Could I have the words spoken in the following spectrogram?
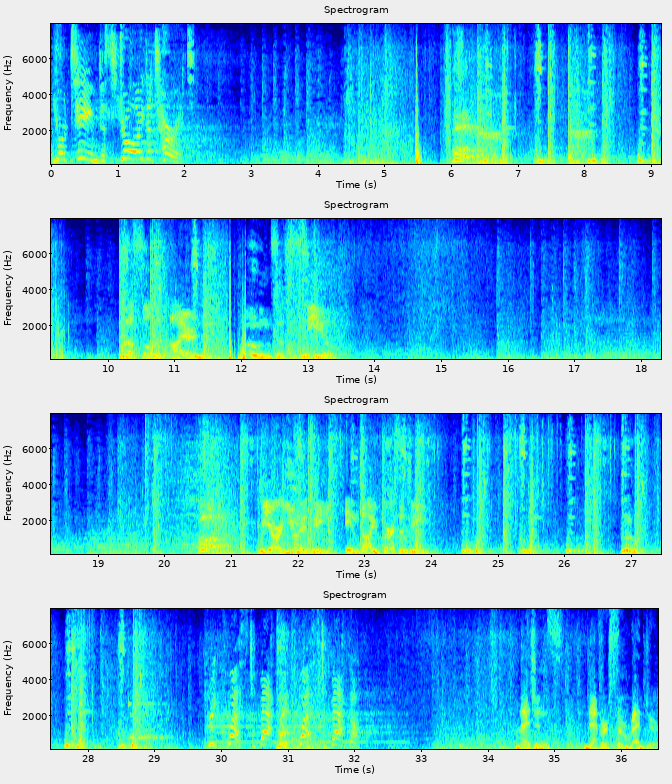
Your team destroyed a turret! Muscle of iron, bones of steel. We are unity in diversity. Request back! Request backup! Legends never surrender.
